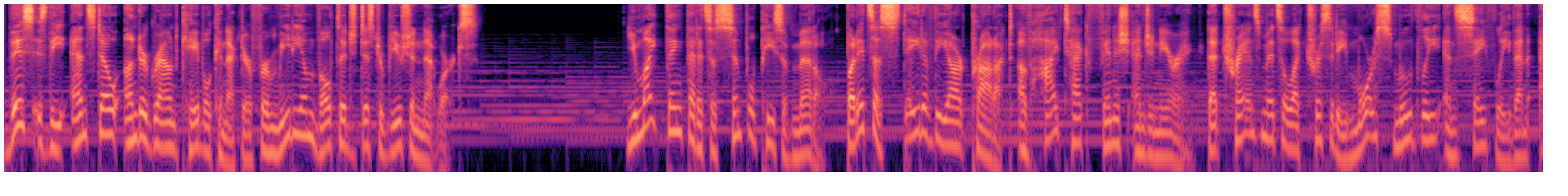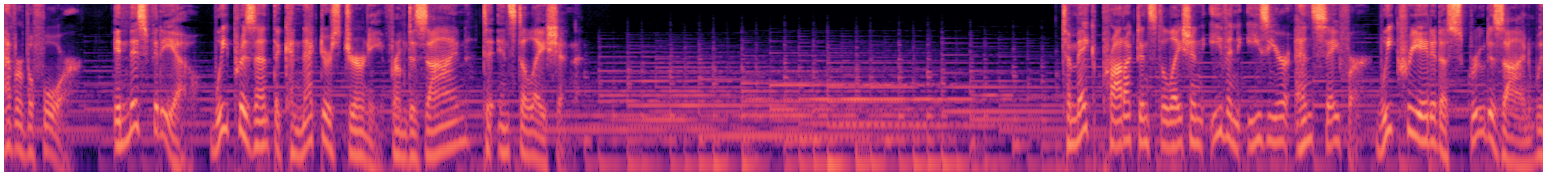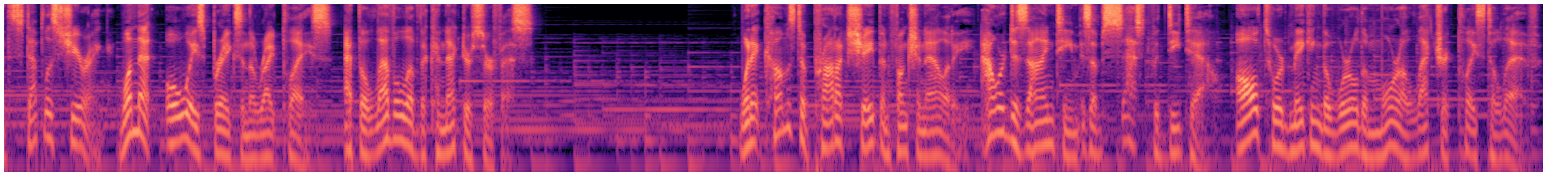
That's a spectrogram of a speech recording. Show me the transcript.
This is the Ensto underground cable connector for medium voltage distribution networks. You might think that it's a simple piece of metal, but it's a state-of-the-art product of high-tech Finnish engineering that transmits electricity more smoothly and safely than ever before. In this video, we present the connector's journey from design to installation. To make product installation even easier and safer, we created a screw design with stepless shearing, one that always breaks in the right place, at the level of the connector surface. When it comes to product shape and functionality, our design team is obsessed with detail, all toward making the world a more electric place to live.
